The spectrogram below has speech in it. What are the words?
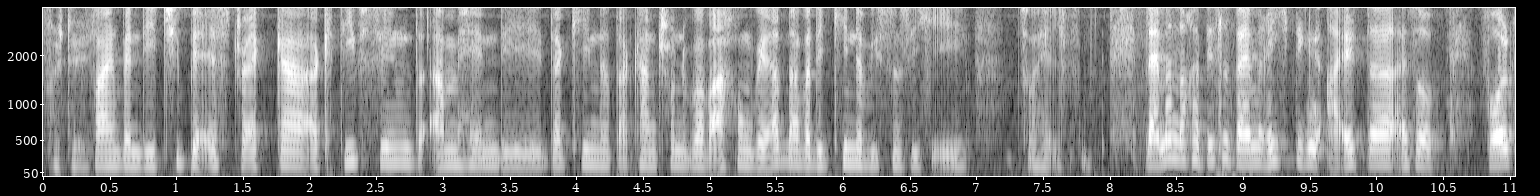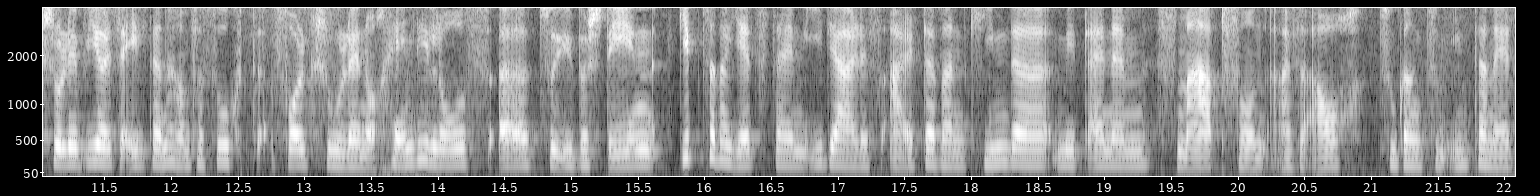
verstehe ich. Vor allem, wenn die GPS-Tracker aktiv sind am Handy der Kinder, da kann schon Überwachung werden, aber die Kinder wissen sich eh zu helfen. Bleiben wir noch ein bisschen beim richtigen Alter. Also Volksschule, wir als Eltern haben versucht, Volksschule noch handylos äh, zu überstehen. Gibt es aber jetzt ein ideales Alter, wann Kinder mit einem Smartphone, also auch Zugang zum Internet,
